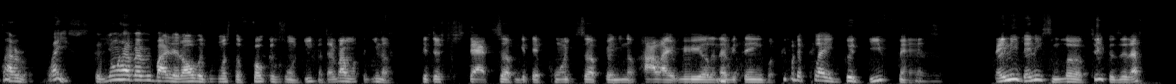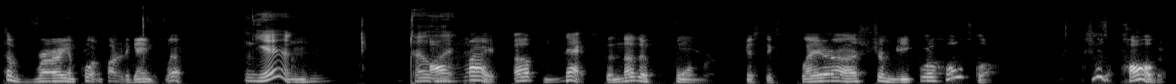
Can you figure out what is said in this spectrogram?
try to replace because you don't have everybody that always wants to focus on defense. Everybody wants to you know get their stats up and get their points up and you know highlight reel and everything. But people that play good defense, mm-hmm. they need they need some love too because that's a very important part of the game as well. Yeah, Mhm. totally. All right, up next, another former Mystics player, uh, Chamique Holdsclaw. She was a tall girl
